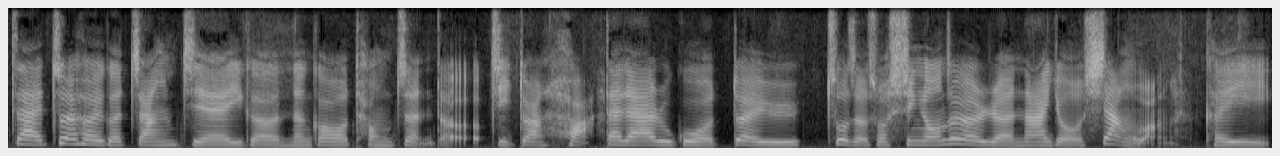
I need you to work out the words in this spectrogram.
在最后一个章节一个能够同整的几段话。大家如果对于作者所形容这个人啊有向往，可以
